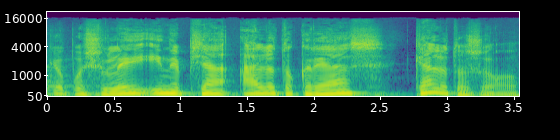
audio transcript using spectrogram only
Και όπως σου λέει είναι πια άλλο το κρέας και άλλο το ζώο.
